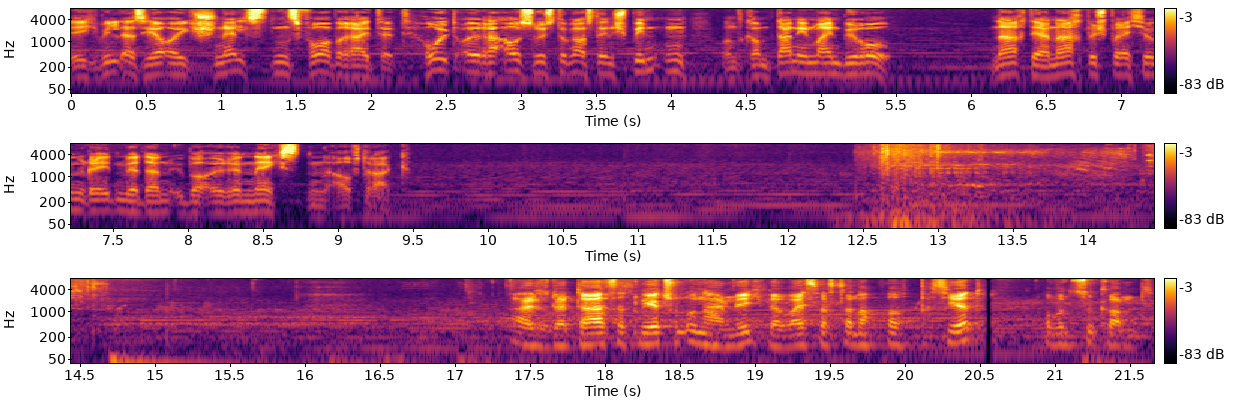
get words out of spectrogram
Ich will, dass ihr euch schnellstens vorbereitet. Holt eure Ausrüstung aus den Spinden und kommt dann in mein Büro. Nach der Nachbesprechung reden wir dann über euren nächsten Auftrag. Also da, ist es mir jetzt schon unheimlich. Wer weiß, was da noch passiert, auf uns zukommt.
